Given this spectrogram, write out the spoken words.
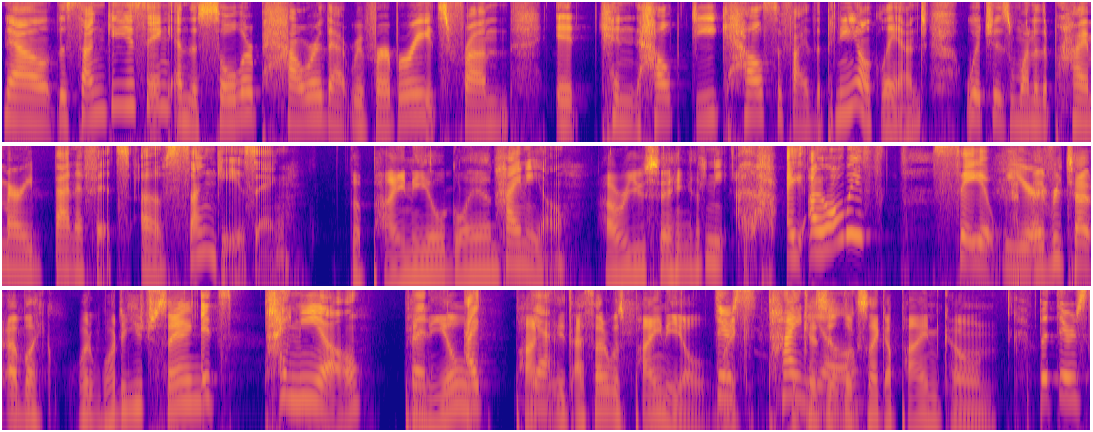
Now, the sun gazing and the solar power that reverberates from it can help decalcify the pineal gland, which is one of the primary benefits of sun gazing. the pineal gland? Pineal. How are you saying it? Pine- I, I always say it weird. Every time I'm like, what what are you saying? it's pineal. Pineal? I, Pi- yeah. it- I thought it was pineal. There's like, Because it looks like a pine cone. But there's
